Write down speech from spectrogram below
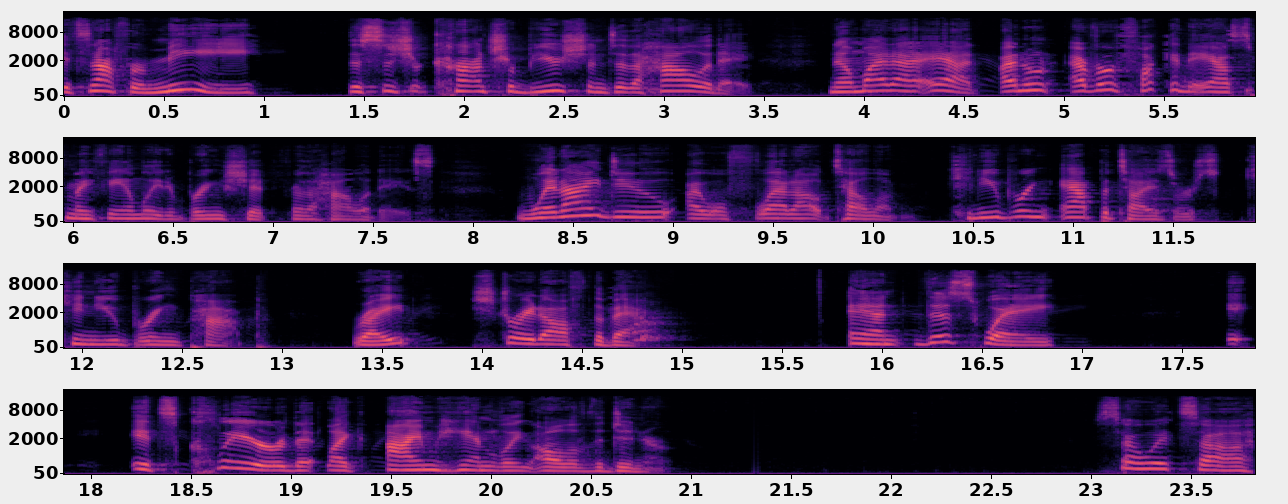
it's not for me. This is your contribution to the holiday. Now, might I add, I don't ever fucking ask my family to bring shit for the holidays. When I do, I will flat out tell them, can you bring appetizers? Can you bring pop? Right? Straight off the bat. And this way, it's clear that like I'm handling all of the dinner. So it's uh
